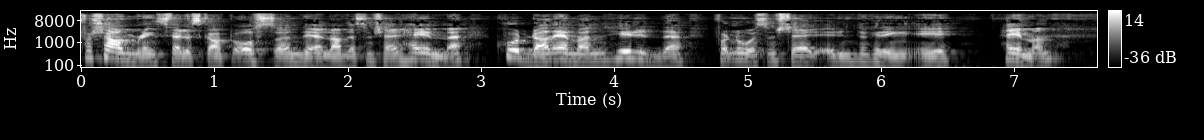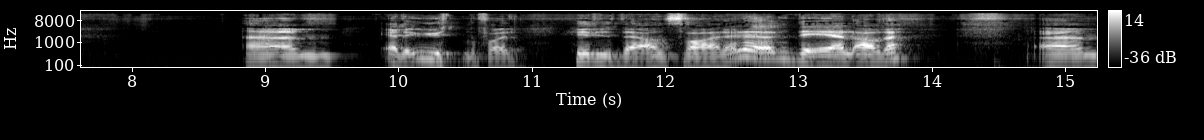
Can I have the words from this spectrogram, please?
Forsamlingsfellesskapet er også en del av det som skjer hjemme. Hvordan er man hyrde for noe som skjer rundt omkring i heimene? Um, er det utenfor hyrdeansvaret, eller er det en del av det? Um,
